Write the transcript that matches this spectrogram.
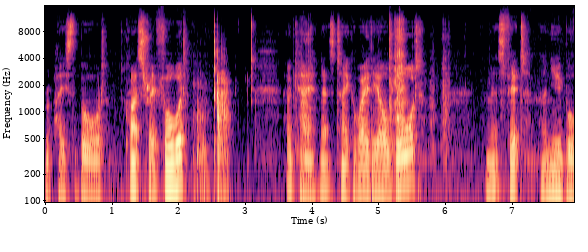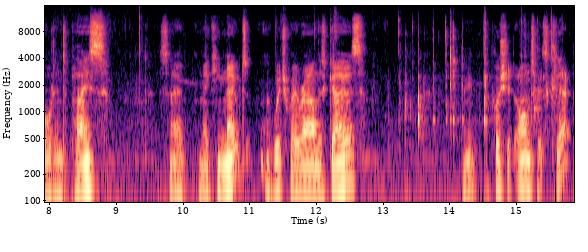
replace the board. It's quite straightforward. Okay, let's take away the old board and let's fit a new board into place. So making note of which way round this goes. We push it onto its clip.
